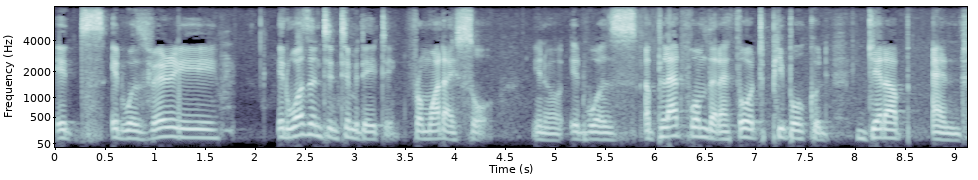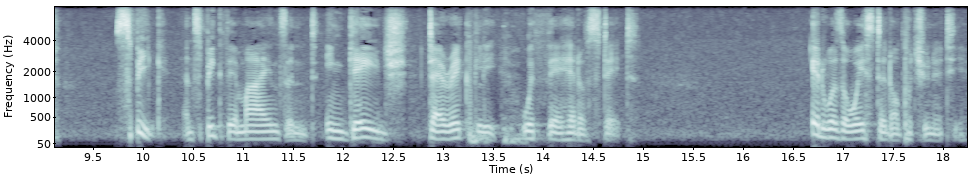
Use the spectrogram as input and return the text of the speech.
it's it was very. It wasn't intimidating from what I saw. You know, it was a platform that I thought people could get up and speak and speak their minds and engage directly with their head of state. It was a wasted opportunity.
